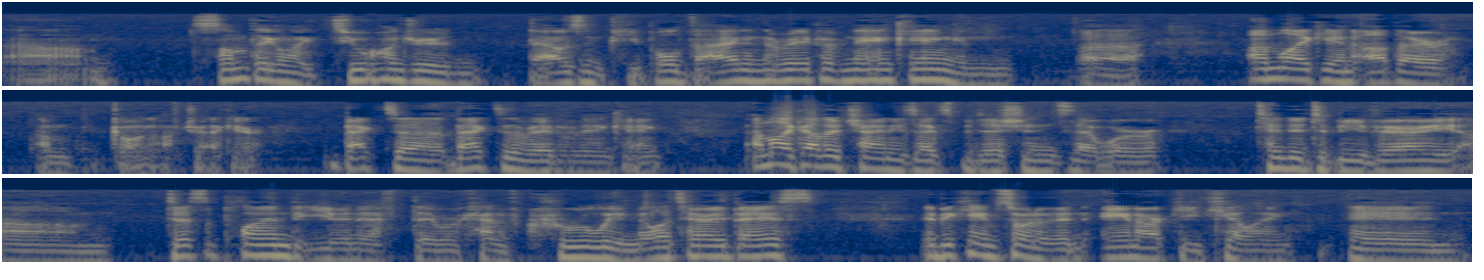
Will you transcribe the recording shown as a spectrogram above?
um, something like 200,000 people died in the rape of Nanking, and uh, unlike in other, I'm going off track here. Back to back to the rape of Nanking unlike other Chinese expeditions that were tended to be very um, disciplined, even if they were kind of cruelly military based, it became sort of an anarchy killing in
